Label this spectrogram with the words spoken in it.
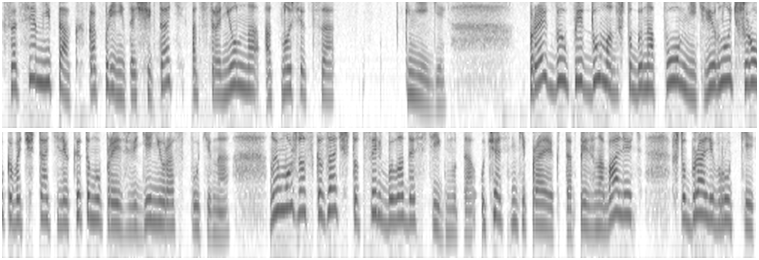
совсем не так, как принято считать, отстраненно относится к книге. Проект был придуман, чтобы напомнить, вернуть широкого читателя к этому произведению Распутина. Ну и можно сказать, что цель была достигнута. Участники проекта признавали, что брали в руки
